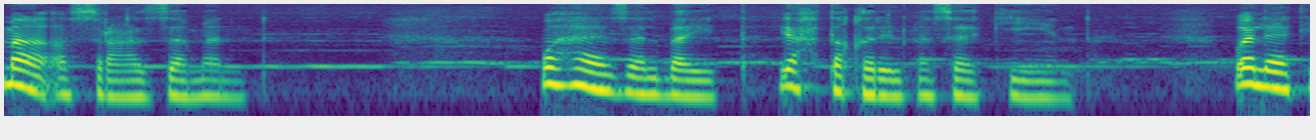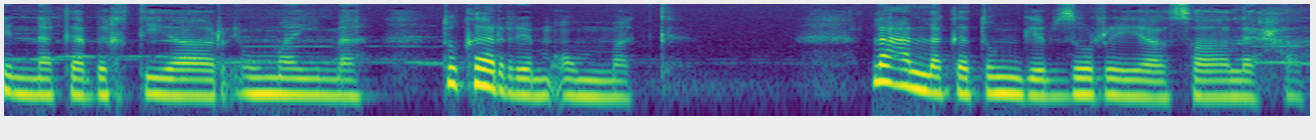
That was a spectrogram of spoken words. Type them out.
ما أسرع الزمن. وهذا البيت يحتقر المساكين ولكنك باختيار أميمة تكرم أمك. لعلك تنجب ذرية صالحة.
